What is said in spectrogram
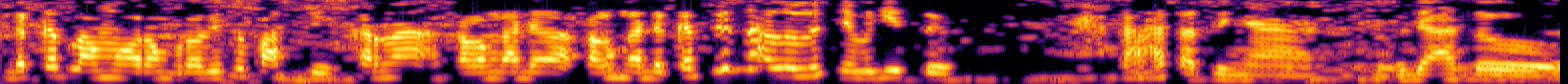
deket lah sama orang prodi itu pasti. Karena kalau nggak ada kalau nggak deket susah lulusnya begitu. Salah satunya. Udah tuh.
